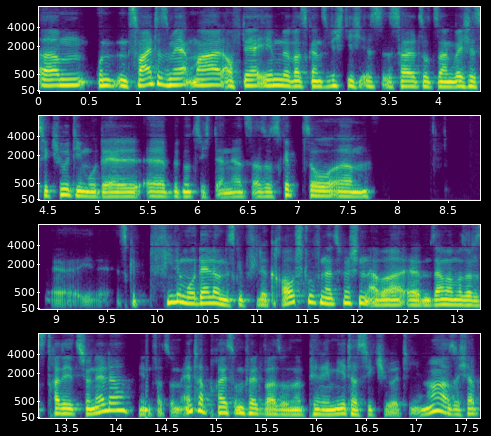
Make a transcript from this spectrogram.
Ähm, und ein zweites Merkmal auf der Ebene, was ganz wichtig ist, ist halt sozusagen, welches Security-Modell äh, benutze ich denn jetzt? Also es gibt so, ähm, äh, es gibt viele Modelle und es gibt viele Graustufen dazwischen, aber ähm, sagen wir mal so, das traditionelle, jedenfalls im Enterprise-Umfeld, war so eine Perimeter-Security. Ne? Also ich habe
